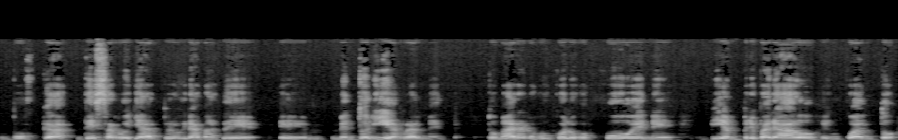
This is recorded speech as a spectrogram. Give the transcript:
busca desarrollar programas de mentoría realmente tomar a los oncólogos jóvenes, bien preparados en cuanto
